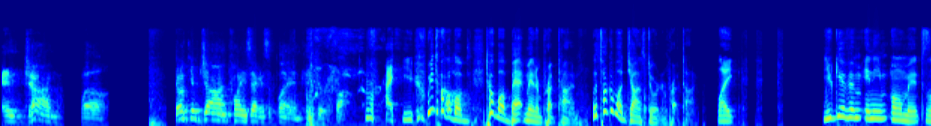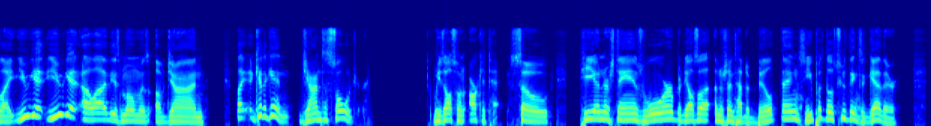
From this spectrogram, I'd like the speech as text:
And John, well, don't give John twenty seconds to play him because you're fucked. right. We talk about talk about Batman in prep time. Let's talk about John Stewart in prep time. Like you give him any moments, like you get you get a lot of these moments of John. Like because again, John's a soldier. He's also an architect, so he understands war, but he also understands how to build things. And you put those two things together,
